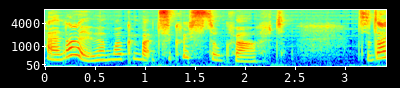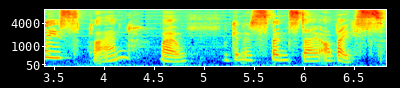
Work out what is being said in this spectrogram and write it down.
Hello and welcome back to Crystal Craft. Today's plan, well, we're going to spend today at our base.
